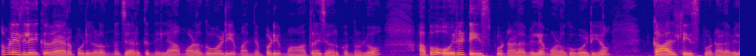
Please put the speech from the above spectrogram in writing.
നമ്മൾ ഇതിലേക്ക് വേറെ പൊടികളൊന്നും ചേർക്കുന്നില്ല. മുളക് പൊടിയും മഞ്ഞൾപ്പൊടിയും മാത്രമേ ചേർക്കുന്നുള്ളൂ. അപ്പോൾ ഒരു ടീസ്പൂൺ അളവിൽ മുളക് പൊടിയും കാൽ ടീസ്പൂൺ അളവിൽ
